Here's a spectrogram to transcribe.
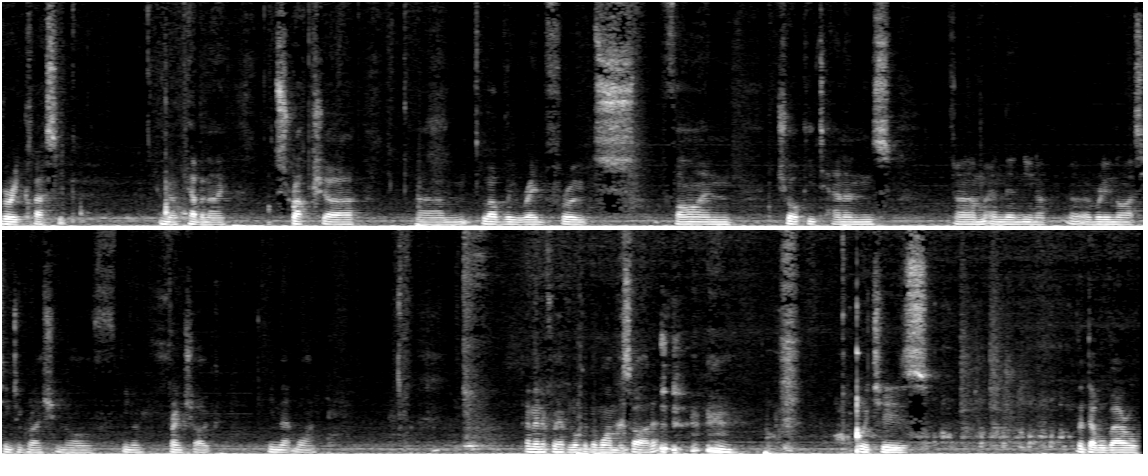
very classic, you know, Cabernet structure, um, lovely red fruits, fine, chalky tannins, um, and then you know a really nice integration of you know French oak in that wine. And then if we have a look at the one beside it, which is the double barrel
